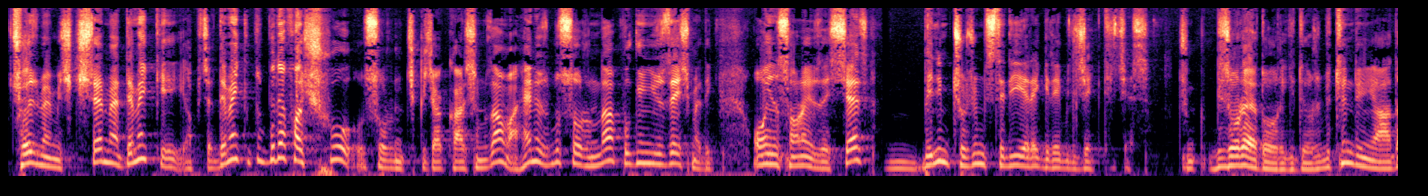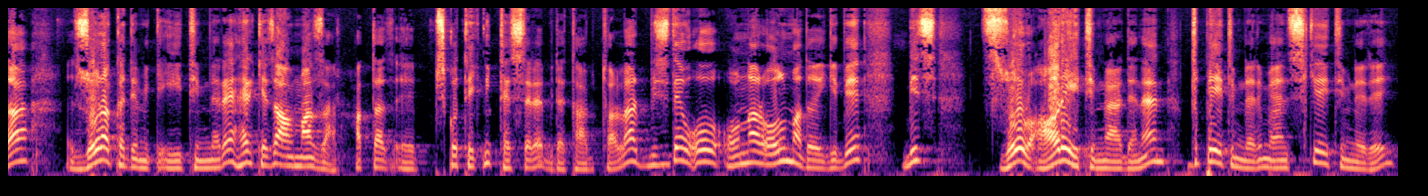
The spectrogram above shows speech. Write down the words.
çözmemiş kişiler demek ki yapacak. Demek ki bu, bu defa şu sorun çıkacak karşımıza ama henüz bu sorunla bugün yüzleşmedik. 10 yıl sonra yüzleşeceğiz. Benim çocuğum istediği yere girebilecek diyeceğiz. Çünkü biz oraya doğru gidiyoruz. Bütün dünyada zor akademik eğitimlere herkese almazlar. Hatta e, psikoteknik testlere bile tabi tutarlar. Bizde o onlar olmadığı gibi biz zor ağır eğitimler denen tıp eğitimleri, mühendislik eğitimleri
